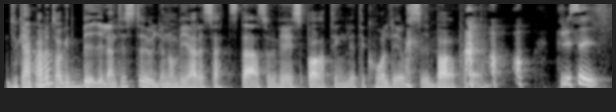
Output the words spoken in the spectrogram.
du kanske ja. hade tagit bilen till studion om vi hade setts där, så vi har ju sparat in lite koldioxid bara på det. Precis.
